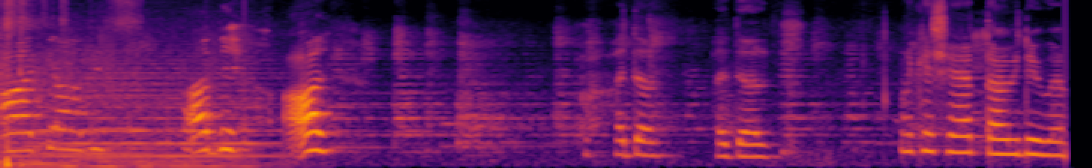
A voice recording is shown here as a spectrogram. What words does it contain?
Hadi abi. Hadi al. Hadi. Hadi al. Arkadaşlar hatta videoyu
